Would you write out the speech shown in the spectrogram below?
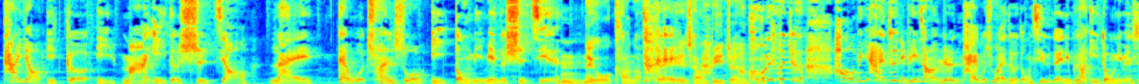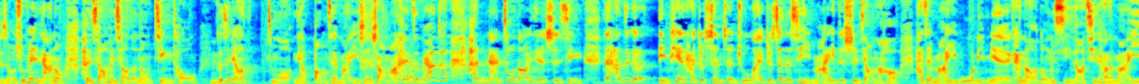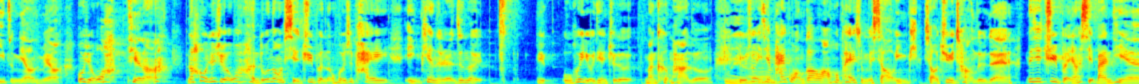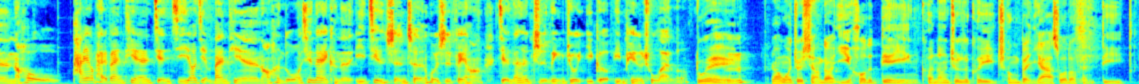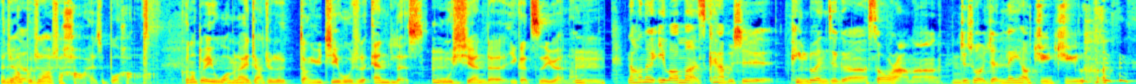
他要一个以蚂蚁的视角来。带我穿梭蚁洞里面的世界，嗯，那个我看了，非常逼真。我就觉得好厉害，就是你平常人拍不出来这个东西，对不对？你不知道蚁洞里面是什么，除非你拿那种很小很小的那种镜头。可是你要怎么？你要绑在蚂蚁身上吗？还是怎么样？就很难做到一件事情。但他这个影片，他就生成出来，就真的是以蚂蚁的视角，然后他在蚂蚁窝里面看到的东西，然后其他的蚂蚁怎么样怎么样？我觉得哇，天啊！然后我就觉得哇，很多那种写剧本的或者是拍影片的人，真的有我会有点觉得蛮可怕的。啊。比如说以前拍广告啊，或拍什么小影片、小剧场，对不对？那些剧本要写半天，然后拍要拍半天，剪辑要剪半天，然后很多现在可能一键生成或者是非常简单的指令，就一个影片就出来了。对，嗯，让我就想到以后的电影可能就是可以成本压缩的很低，那这样不知道是好还是不好哈。可能对于我们来讲，就是等于几乎是 endless、嗯、无限的一个资源了、啊。嗯，然后那个 Elon Musk 他不是评论这个 Sora 吗？嗯、就说人类要 GG 了，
